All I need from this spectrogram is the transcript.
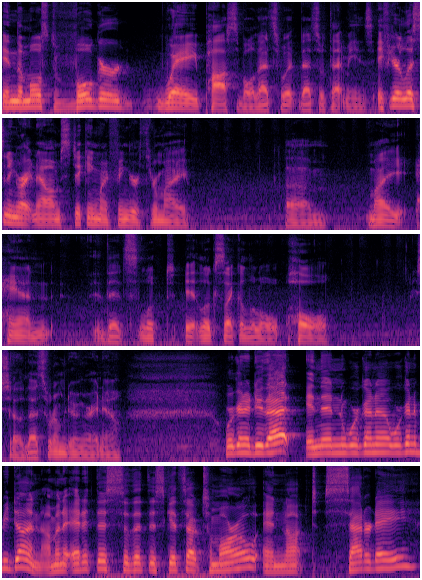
in the most vulgar way possible. That's what that's what that means. If you're listening right now, I'm sticking my finger through my um my hand that's looked it looks like a little hole. So that's what I'm doing right now. We're to do that and then we're to we're to be done. I'm to edit this so that this gets out tomorrow and not Saturday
